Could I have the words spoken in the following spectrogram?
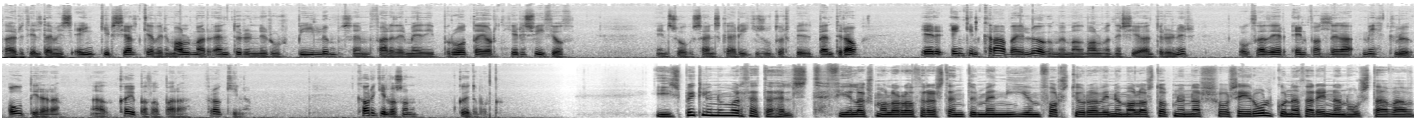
Það eru til dæmis engir sjálfgefir málmar endurinnir úr bílum sem farið er með í brótajórn hér í Svíþjóð. Eins og sænska ríkisútvarpið bendir á er engin krafa í lögum um að málmannir séu endurunir og það er einfallega miklu ódýrara að kaupa þá bara frá Kína. Kári Gilvason, Gautaborg. Í speiklunum var þetta helst. Félagsmálar á þeirra stendur með nýjum forstjóra vinnumálastofnunar og segir Olguna þar innan hús stafa af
